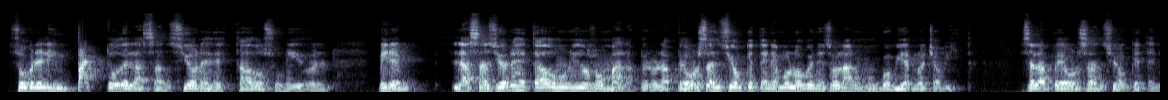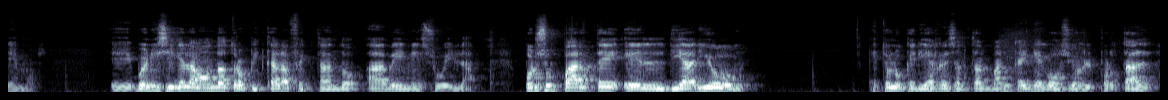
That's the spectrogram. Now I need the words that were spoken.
sobre el impacto de las sanciones de Estados Unidos. miren, las sanciones de Estados Unidos son malas, pero la peor sanción que tenemos los venezolanos es un gobierno chavista. Esa es la peor sanción que tenemos. Eh, bueno, y sigue la onda tropical afectando a Venezuela. Por su parte, el diario, esto lo quería resaltar, Banca y Negocios, el portal,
